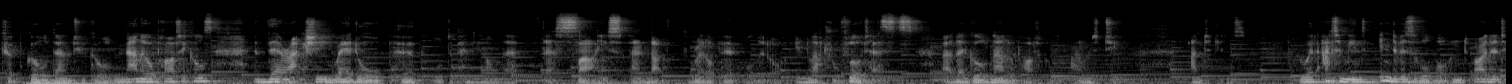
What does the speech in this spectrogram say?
cut gold down to gold nanoparticles, they're actually red or purple depending on their, their size, and that's red or purple that are in lateral flow tests. Uh, they're gold nanoparticles bound to antigens. The word atom means indivisible or undivided.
